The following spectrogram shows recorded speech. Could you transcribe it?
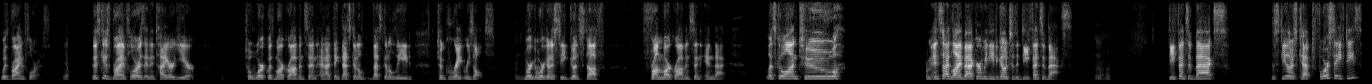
with Brian Flores. Yep. This gives Brian Flores an entire year to work with Mark Robinson, and I think that's gonna that's gonna lead to great results. Mhm. We're we're gonna see good stuff from Mark Robinson in that. Let's go on to from inside linebacker. We need to go to the defensive backs. Mhm. Defensive backs. The Steelers kept four safeties:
